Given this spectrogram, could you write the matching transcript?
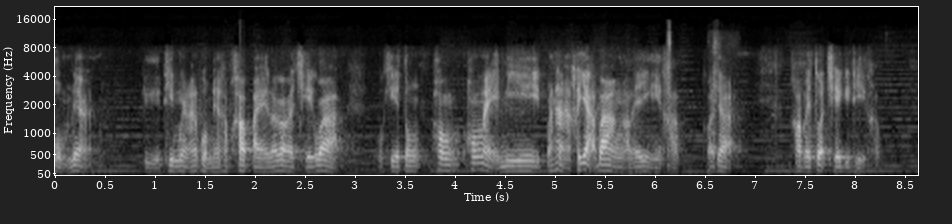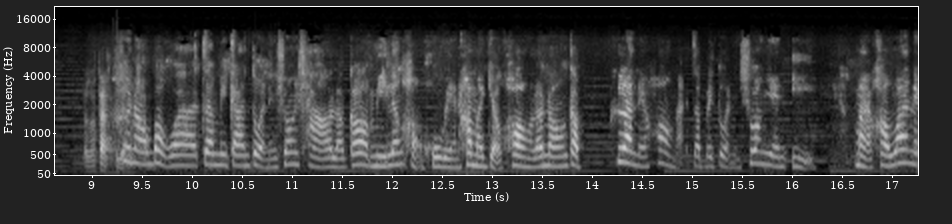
ผมเนี่ยหรือทีมงานผมเนี่ยครับเข้าไปแล้วก็เช็คว่าโอเคตรงห้องห้องไหนมีปัญหาขยะบ้างอะไรอย่างเงี้ยครับ ก็จะเข้าไปตรวจเช็คอีกทีครับ แล้วก็ตักเตือนคือน้องรับบอกว่าจะมีการตรวจในช่วงเช้า แล้วก็มีเรื่องของครูเวรเข้ามาเกี่ยวข้อง แล้วน้องกับเพื่อนในห้องอะจะไปตรวจในช่วงเย็นอีก หมายความว่าใน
